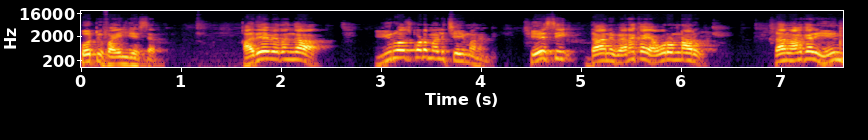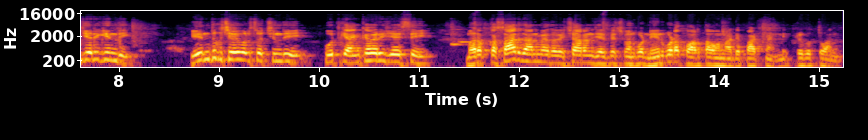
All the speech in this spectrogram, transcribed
కోర్టుకు ఫైల్ చేశారు. అదేవిధంగా ఈరోజు కూడా మళ్ళీ చేయమనండి. చేసి దాని వెనక ఎవరున్నారు? దాని వెనక ఏం జరిగింది? ఎందుకు చేయవలసి వచ్చింది? పూర్తిగా ఎంక్వైరీ చేసి మరొకసారి దాని మీద విచారణ జరిపించమని కూడా నేను కూడా కోరుతా ఉన్నా డిపార్ట్మెంట్ని ప్రభుత్వాన్ని.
